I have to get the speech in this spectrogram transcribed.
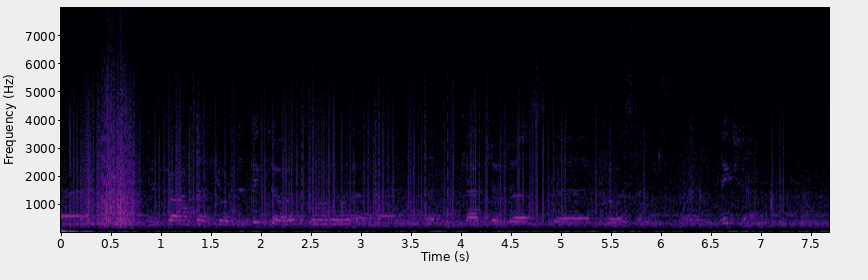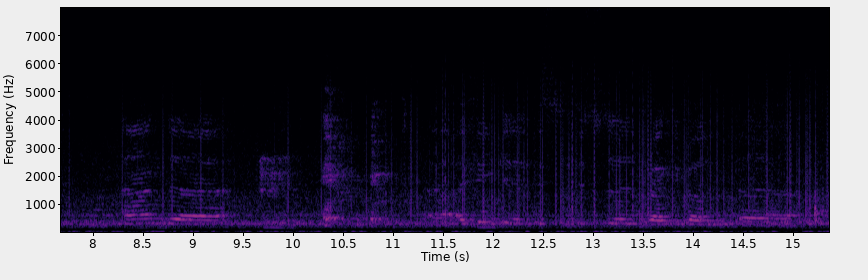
in front of your detector to, uh, to capture just uh, fluorescence uh, detection. And uh, uh, I think uh, this, this is a practical uh, uh,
